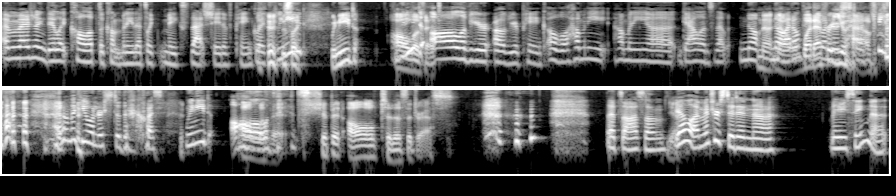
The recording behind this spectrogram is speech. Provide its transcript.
I'm imagining they like call up the company that's like makes that shade of pink. Like we need like we need all we need of it. all of your of your pink. Oh well, how many how many uh, gallons of that? No, no, No, no, I don't. Think whatever you have, Yeah, I don't think you understood the request. We need all, all of it. it. Ship it all to this address. That's awesome. Yeah. Yeah, well, I'm interested in uh, maybe seeing that.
